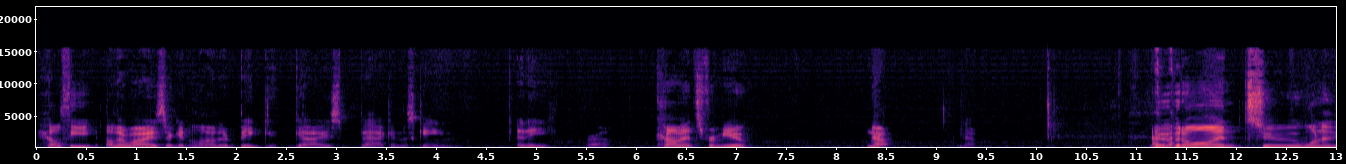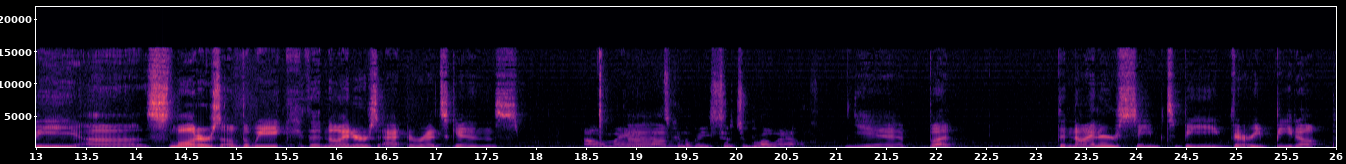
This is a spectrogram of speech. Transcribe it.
healthy. Otherwise, they're getting a lot of their big guys back in this game. Any right. comments from you? No, No. Moving on to one of the uh, slaughters of the week: the Niners at the Redskins. Oh man, that's Um, going to be such a blowout. Yeah, but the Niners seem to be very beat up.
